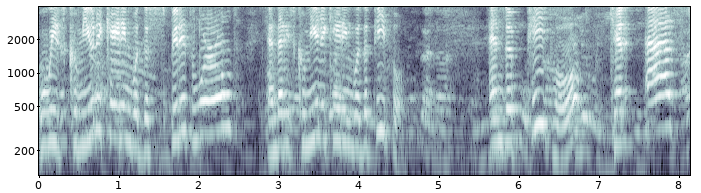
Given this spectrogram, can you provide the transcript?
who is communicating with the spirit world and that is communicating with the people. And the people can ask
